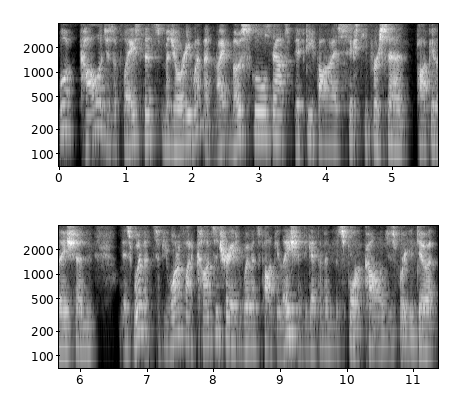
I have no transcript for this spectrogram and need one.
Well, college is a place that's majority women, right? Most schools now it's 55, 60% population is women. So if you want to find a concentrated women's population to get them into the sport, college is where you do it.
